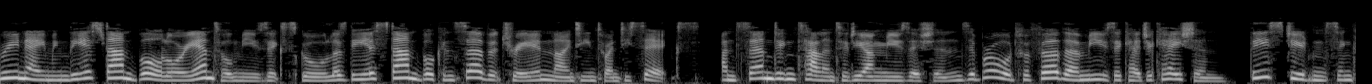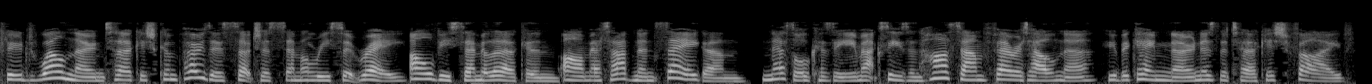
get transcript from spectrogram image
renaming the Istanbul Oriental Music School as the Istanbul Conservatory in 1926 and sending talented young musicians abroad for further music education. These students include well-known Turkish composers such as Cemal Reşit Rey, Ulvi Erkin, Ahmet Adnan Saygun, Necil Kazım Akses and Hasan Ferit Alnar, who became known as the Turkish Five.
